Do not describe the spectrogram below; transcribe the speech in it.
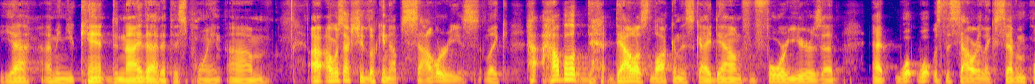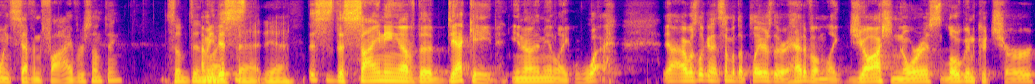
Yeah, I mean you can't deny that at this point. Um, I, I, was actually looking up salaries. Like, h- how about Dallas locking this guy down for four years at at what what was the salary like seven point seven five or something? Something I mean, like this that, is, yeah. This is the signing of the decade. You know what I mean? Like what? Yeah, I was looking at some of the players that are ahead of him, like Josh Norris, Logan Couture,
